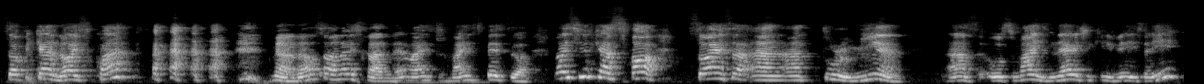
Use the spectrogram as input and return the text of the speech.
só ficar nós quatro. não, não só nós quatro, né? Mais, mais pessoas. Mas se ficar só, só essa a, a turminha, as, os mais nerds que vê isso aí,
